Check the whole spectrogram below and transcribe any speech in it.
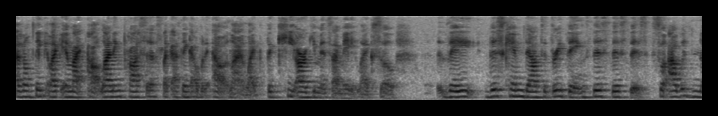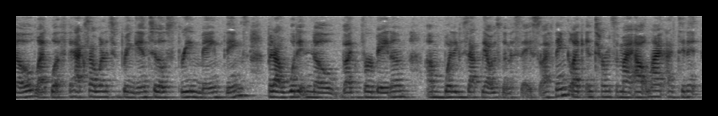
I don't think like in my outlining process, like I think I would outline like the key arguments I made. Like, so they this came down to three things this this this. So i would know like what facts i wanted to bring into those three main things but i wouldn't know like verbatim um what exactly i was going to say. So i think like in terms of my outline i didn't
